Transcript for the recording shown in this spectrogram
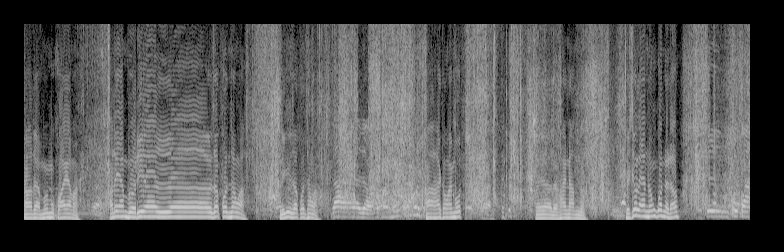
À thế à, mới một khoai em à? À đây em vừa đi ờ, ờ, ra quân xong à? Lính vừa ra quân xong à? Ra giờ 2021 rồi À 2021 Đây là được 2 năm rồi. Thế trước là em đóng quân ở đâu? Chưa chưa qua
